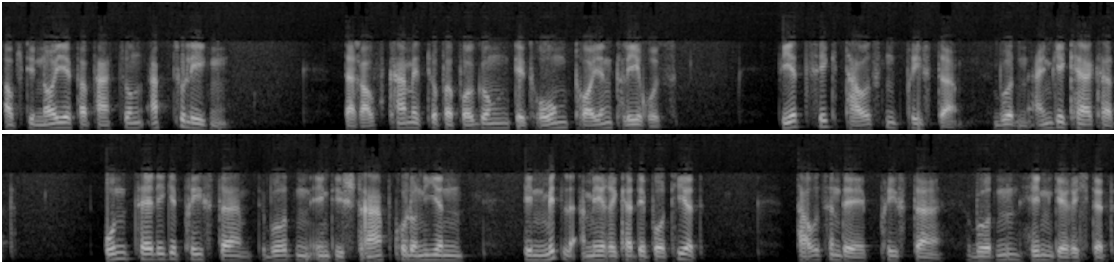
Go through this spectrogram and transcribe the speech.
auf die neue Verfassung abzulegen. Darauf kam es zur Verfolgung des romtreuen Klerus. 40.000 Priester wurden eingekerkert. Unzählige Priester wurden in die Strafkolonien in Mittelamerika deportiert. Tausende Priester wurden hingerichtet.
